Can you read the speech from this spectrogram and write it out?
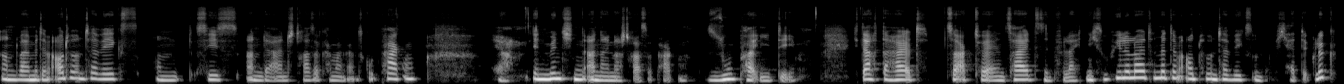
und war mit dem Auto unterwegs und es hieß, an der einen Straße kann man ganz gut parken. Ja, in München an einer Straße parken. Super Idee. Ich dachte halt, zur aktuellen Zeit sind vielleicht nicht so viele Leute mit dem Auto unterwegs und ich hätte Glück.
